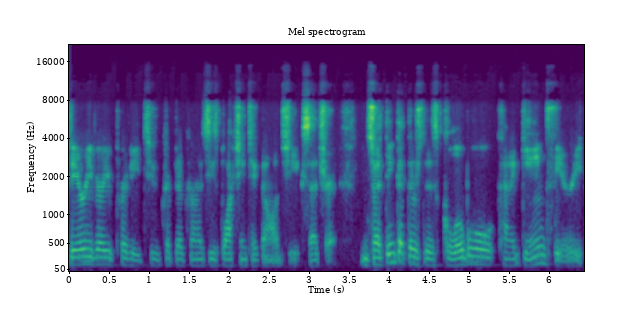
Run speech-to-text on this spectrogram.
very, very privy to cryptocurrencies, blockchain technology, et cetera. And so I think that there's this global kind of game theory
